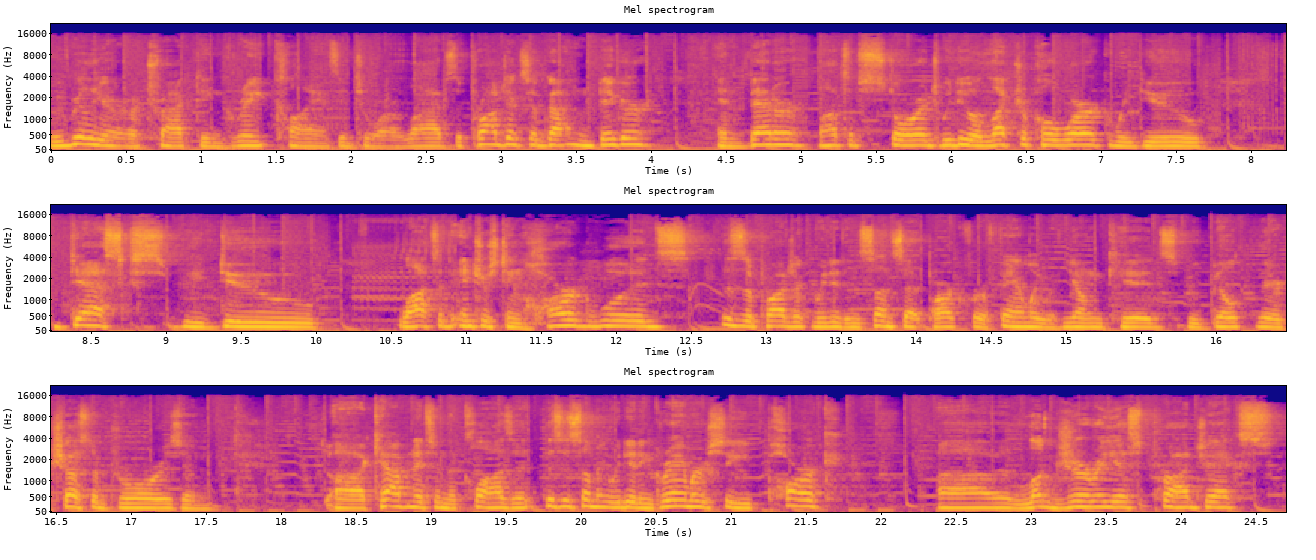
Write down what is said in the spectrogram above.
We really are attracting great clients into our lives. The projects have gotten bigger and better, lots of storage. We do electrical work, we do desks, we do lots of interesting hardwoods. This is a project we did in Sunset Park for a family with young kids. We built their chest of drawers and uh, cabinets in the closet. This is something we did in Gramercy Park, uh, luxurious projects.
